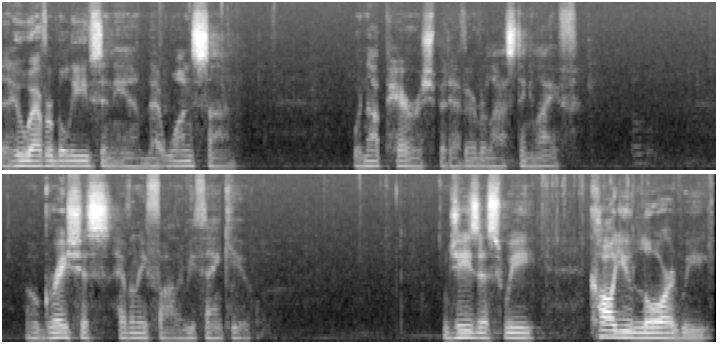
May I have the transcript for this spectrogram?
that whoever believes in him, that one Son, would not perish but have everlasting life. Oh, gracious Heavenly Father, we thank you. Jesus, we call you Lord. We,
